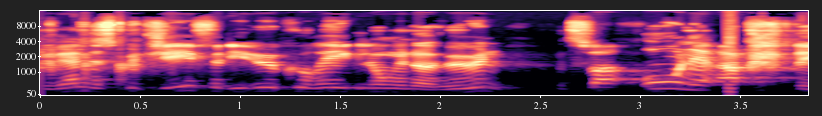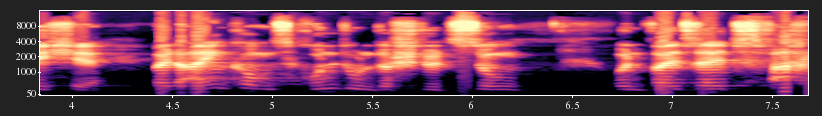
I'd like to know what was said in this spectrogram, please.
wir werden das Budget für die Ökoregelungen erhöhen, und zwar ohne Abstriche bei der Einkommensgrundunterstützung. Und weil selbst Fach,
